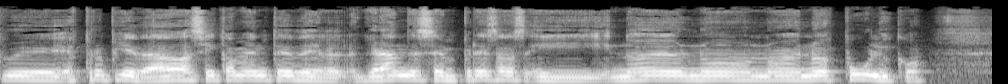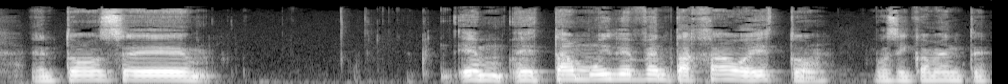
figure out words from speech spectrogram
es, propiedad básicamente de grandes empresas y no, no, no, no es público. Entonces, em, está muy desventajado esto, básicamente.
